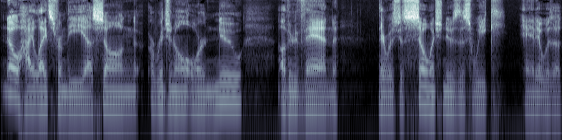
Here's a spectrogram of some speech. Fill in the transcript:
no highlights from the uh, song, original or new, other than there was just so much news this week, and it was a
